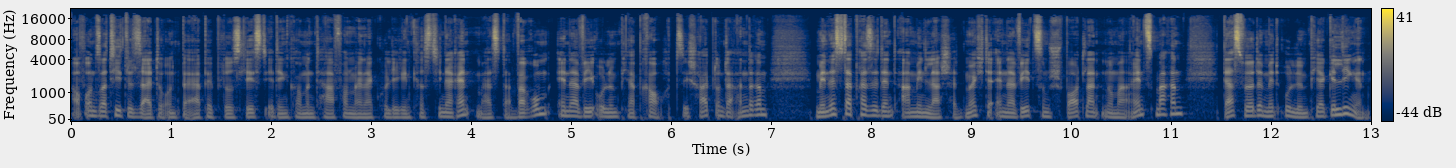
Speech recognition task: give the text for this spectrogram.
Auf unserer Titelseite und bei RP Plus lest ihr den Kommentar von meiner Kollegin Christina Rentmeister, warum NRW Olympia braucht. Sie schreibt unter anderem, Ministerpräsident Armin Laschet möchte NRW zum Sportland Nummer 1 machen. Das würde mit Olympia gelingen.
